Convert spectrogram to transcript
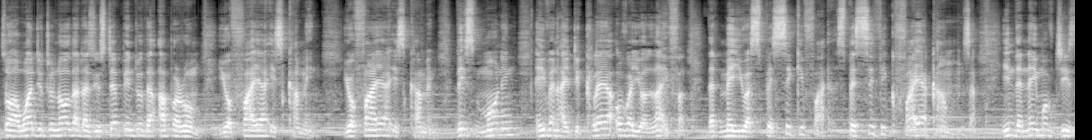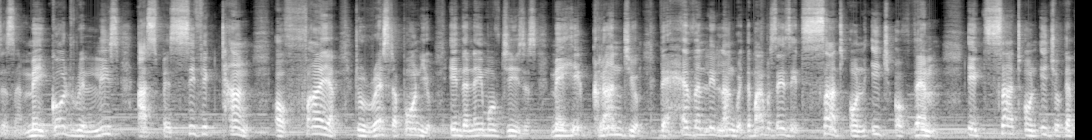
So I want you to know that as you step into the upper room, your fire is coming. Your fire is coming. This morning, even I declare over your life that may your specific fire, specific fire comes in the name of Jesus. May God release a specific tongue of fire to rest upon you in the name of Jesus. May He grant you the heavenly language. The Bible says it sat on each of them. It sat on each of them.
